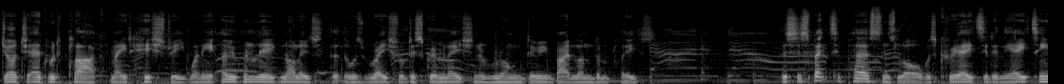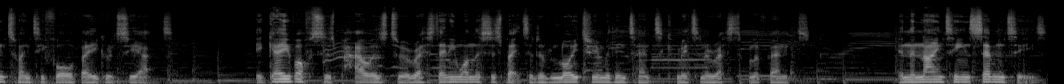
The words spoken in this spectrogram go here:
Judge Edward Clarke made history when he openly acknowledged that there was racial discrimination and wrongdoing by London police. The Suspected Persons Law was created in the 1824 Vagrancy Act. It gave officers powers to arrest anyone they suspected of loitering with intent to commit an arrestable offence. In the 1970s,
